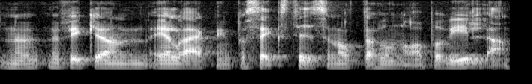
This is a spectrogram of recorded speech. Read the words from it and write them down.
nu, nu fick jag en elräkning på 6 800 på villan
